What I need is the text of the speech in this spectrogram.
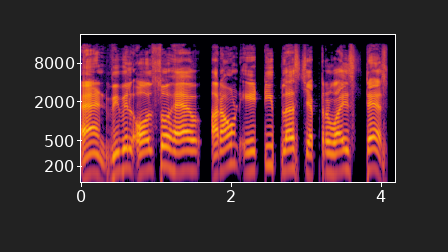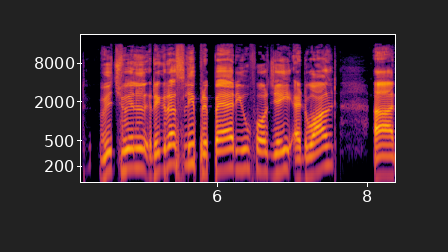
and we will also have around 80 plus chapter wise test which will rigorously prepare you for JEE advanced uh,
